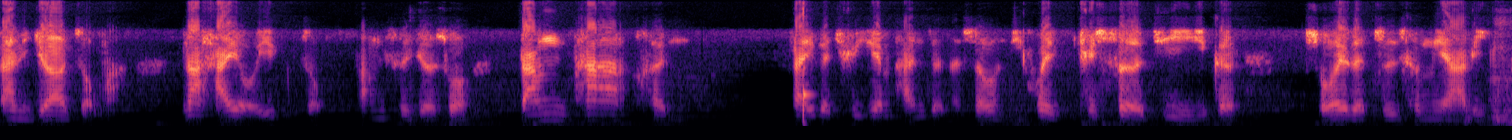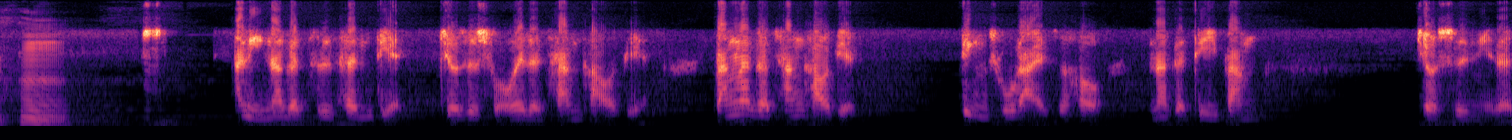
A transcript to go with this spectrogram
那你就要走嘛。那还有一种方式就是说，当它很在一个区间盘整的时候，你会去设计一个所谓的支撑压力，嗯那你那个支撑点就是所谓的参考点。当那个参考点定出来之后，那个地方就是你的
